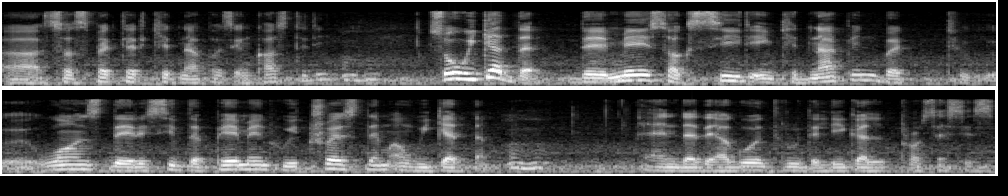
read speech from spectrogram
uh, suspected kidnappers in custody. Mhm. So we get them. They may succeed in kidnapping, but uh, once they receive the payment, we trace them and we get them. Mhm. And uh, they are going through the legal processes.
